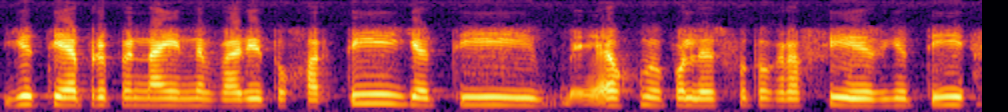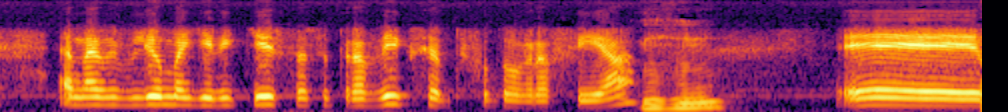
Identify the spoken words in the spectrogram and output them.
γιατί έπρεπε να είναι βαρύ το χαρτί, γιατί έχουμε πολλές φωτογραφίες, γιατί ένα βιβλίο μαγειρικής θα σε τραβήξει από τη φωτογραφία. Ε,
